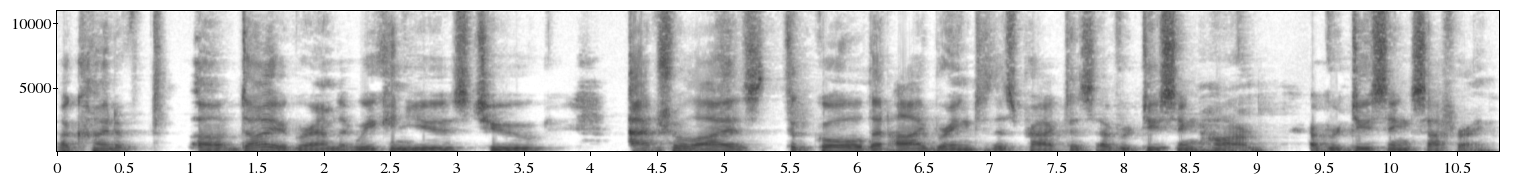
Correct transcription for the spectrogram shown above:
a kind of uh, diagram that we can use to actualize the goal that I bring to this practice of reducing harm, of reducing suffering.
